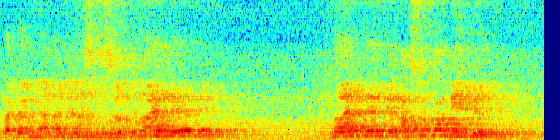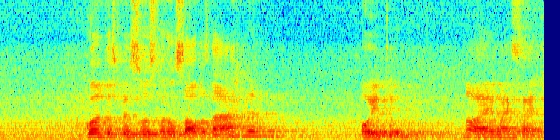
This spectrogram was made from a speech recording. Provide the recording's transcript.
para caminhar na aliança do Senhor que Noé teve. Noé teve a sua família. Quantas pessoas foram salvas na arca? Oito. Noé mais sete.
